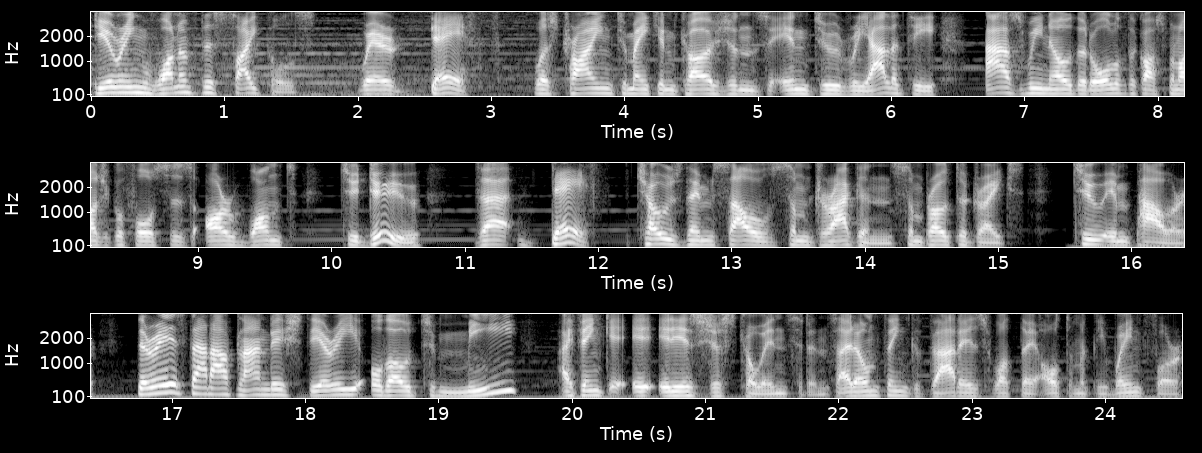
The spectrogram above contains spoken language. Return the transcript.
during one of the cycles where death was trying to make incursions into reality, as we know that all of the cosmological forces are wont to do, that death chose themselves some dragons, some proto drakes to empower. There is that outlandish theory, although to me, I think it, it is just coincidence. I don't think that is what they ultimately went for.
